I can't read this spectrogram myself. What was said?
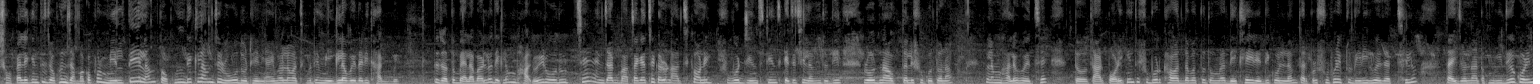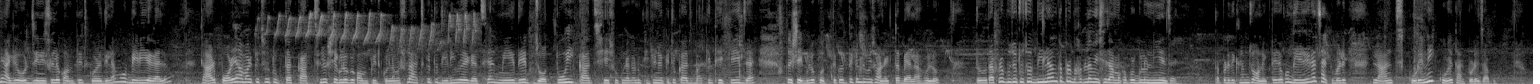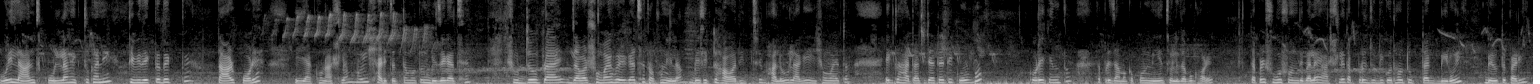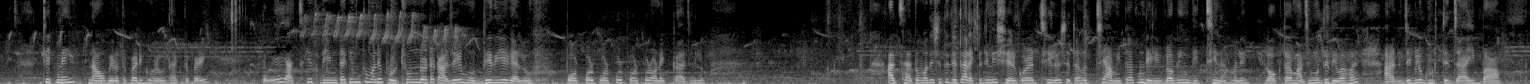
সকালে কিন্তু যখন জামা কাপড় মেলতে এলাম, তখন দেখলাম যে রোদ ওঠেনি। আমি ভাবলাম আজকে বোধহয় মেঘলা ওয়েদারই থাকবে। তো যত বেলা বাড়লো, দেখলাম ভালোই রোদ উঠছে। যাক, বাঁচা গেছে, কারণ আজকে অনেক শুভর জিন্স টিন্স কেচেছিলাম। যদি রোদ না উঠত, তাহলে শুকোতো না। বললাম, ভালো হয়েছে। তো তারপরে কিন্তু শুভর খাবার দাবার তো তোমরা দেখলেই রেডি করলাম। তারপর শুভর একটু দেরি হয়ে যাচ্ছিল, তাই জন্য তখন ভিডিও করিনি। আগে ওর জিনিসগুলো কমপ্লিট করে দিলাম। ও বেরিয়ে গেল। তারপরে আমার কিছু টুকটাক কাজ ছিল, সেগুলোকে কমপ্লিট করলাম। আসলে আজকে তো দেরি হয়ে গেছে আর মেয়েদের যতই কাজ শেষ হোক না কেন, কিছু না কিছু কাজ বাকি থেকেই যায়। তো সেগুলো করতে করতে কিন্তু বেশ অনেকটা বেলা হলো। তো তারপরে পুজো টুজো দিলাম, তারপর ভাবলাম এসে জামা কাপড়গুলো নিয়ে যাই। তারপরে দেখলাম যে অনেকটাই যখন দেরি হয়ে গেছে, একেবারে লাঞ্চ করে নিই, করে তারপরে যাব। ওই লাঞ্চ করলাম একটুখানি টিভি দেখতে দেখতে। তারপরে এই এখন আসলাম। ওই সাড়ে চারটা মতন বেজে গেছে। সূর্যও প্রায় যাওয়ার সময় হয়ে গেছে, তখন এলাম। বেশ একটু হাওয়া দিচ্ছে, ভালোও লাগে এই সময়টা। একটু হাঁটাহাঁটি টাটাহাঁটি করব, করে কিন্তু তারপরে জামা কাপড় নিয়ে চলে যাব ঘরে। তারপরে শুভ সন্ধেবেলায় আসলে তারপরে যদি কোথাও টুকটাক বেরোই, বেরোতে পারি। ঠিক নেই, নাও বেরোতে পারি, ঘরেও থাকতে পারি। তো এই আজকের দিনটা কিন্তু মানে প্রচণ্ড একটা কাজের মধ্যে দিয়ে গেল। পরপর পরপর পরপর অনেক কাজ হলো। আচ্ছা তোমাদের সাথে যেটা আরেকটা জিনিস শেয়ার করার ছিল সেটা হচ্ছে আমি তো এখন ডেলি ব্লগিং দিচ্ছি না মানে ব্লগটা মাঝে মধ্যে দেওয়া হয়। আর যেগুলো ঘুরতে যাই বা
